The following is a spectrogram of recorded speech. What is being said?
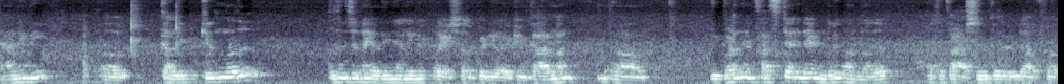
ഞാനിനി കളിക്കുന്നത് എന്ന് വെച്ചിട്ടുണ്ടെങ്കിൽ അത് ഞാനിനി പ്രേക്ഷകർക്ക് വേണ്ടി കളിക്കും കാരണം ഇവിടെ ഞാൻ ഫസ്റ്റ് എന്റെ എൻട്രി വന്നത് ഫാഷൻ കൊറിയോഗ്രാഫർ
